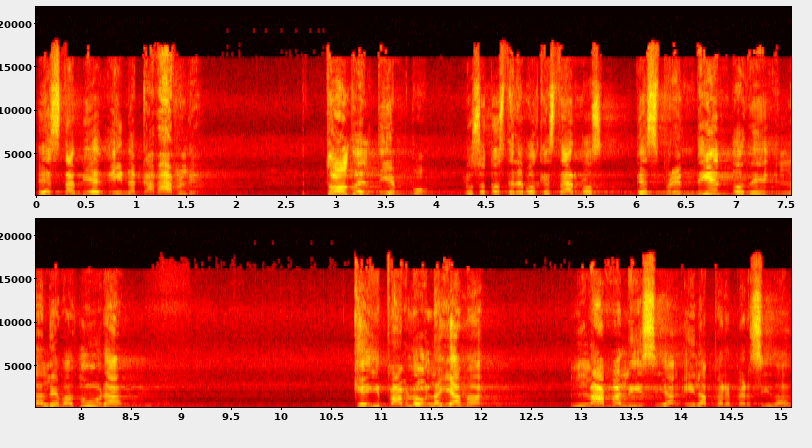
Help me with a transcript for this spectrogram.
es también inacabable. Todo el tiempo nosotros tenemos que estarnos desprendiendo de la levadura que ahí Pablo la llama la malicia y la perversidad.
